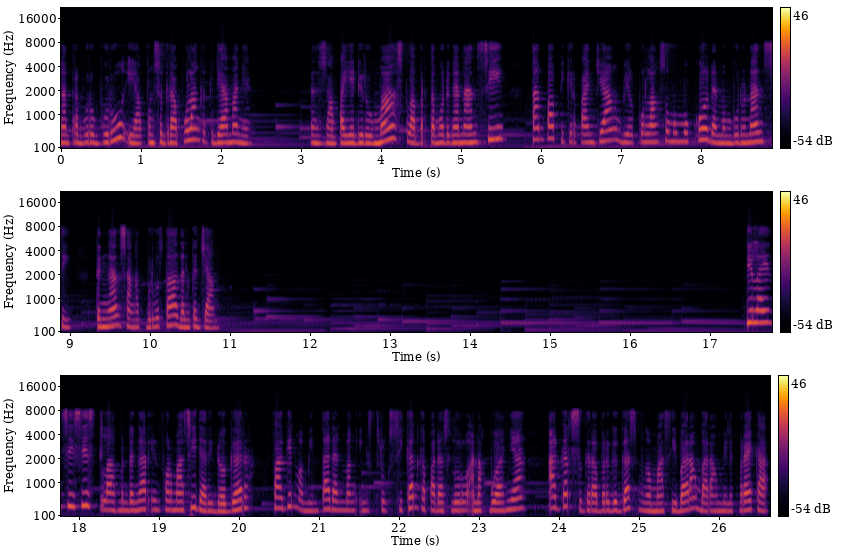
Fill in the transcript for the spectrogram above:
Dengan terburu-buru, ia pun segera pulang ke kediamannya. Dan sesampainya di rumah, setelah bertemu dengan Nancy, tanpa pikir panjang, Bill pun langsung memukul dan membunuh Nancy dengan sangat brutal dan kejam. Di lain sisi, setelah mendengar informasi dari Dogger, Fagin meminta dan menginstruksikan kepada seluruh anak buahnya agar segera bergegas mengemasi barang-barang milik mereka,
